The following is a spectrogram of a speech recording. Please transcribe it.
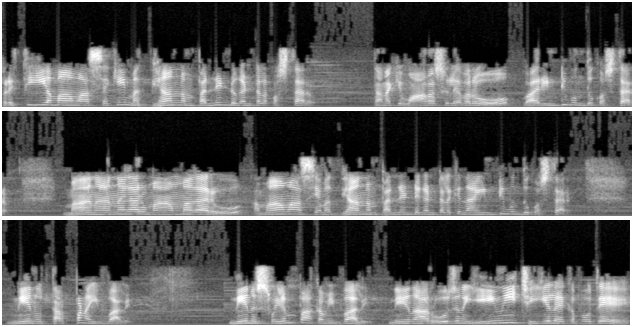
ప్రతి అమావాస్యకి మధ్యాహ్నం పన్నెండు గంటలకు వస్తారు. తనకి వారసులు ఎవరో వారింటి ముందుకు వస్తారు మా నాన్నగారు మా అమ్మగారు అమావాస్య మధ్యాహ్నం పన్నెండు గంటలకి నా ఇంటి ముందుకు వస్తారు. నేను తర్పణ ఇవ్వాలి. నేను స్వయం పాకం ఇవ్వాలి. నేను ఆ రోజున ఏమీ చెయ్యలేకపోతే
